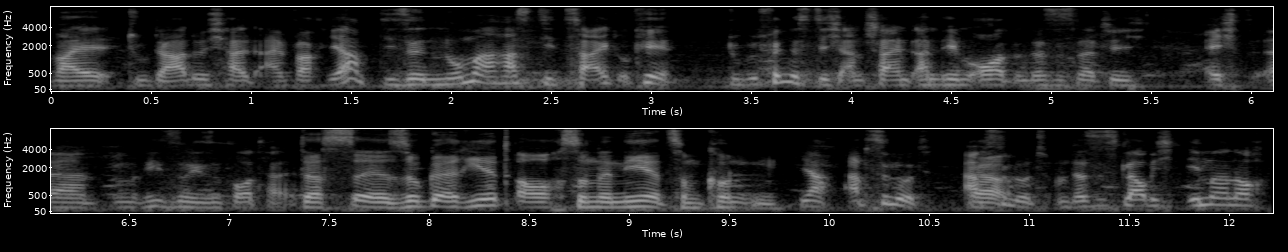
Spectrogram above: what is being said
weil du dadurch halt einfach, ja, diese Nummer hast, die zeigt, okay, du befindest dich anscheinend an dem Ort und das ist natürlich echt äh, ein riesen, riesen Vorteil. Das äh, suggeriert auch so eine Nähe zum Kunden. Ja, absolut, absolut. Und das ist, glaube ich, immer noch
